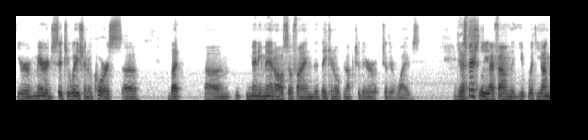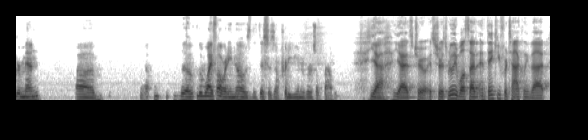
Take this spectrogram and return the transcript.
your marriage situation, of course. Uh, but um, many men also find that they can open up to their to their wives. Yes. especially, I found that you, with younger men, uh, the the wife already knows that this is a pretty universal problem. Yeah, yeah, it's true. It's true. It's really well said, and thank you for tackling that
